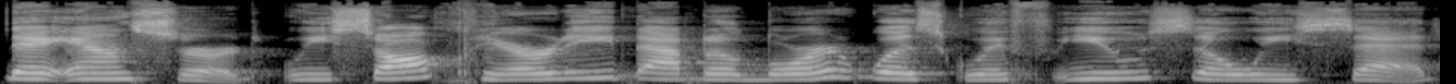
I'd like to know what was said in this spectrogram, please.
They answered, We saw clearly that the Lord was with you, so we said,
